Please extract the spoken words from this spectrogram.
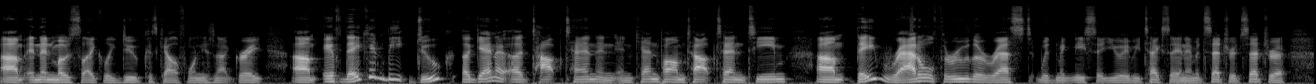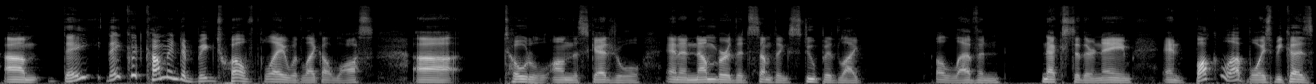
um, and then most likely Duke because California's not great. Um, if they can beat Duke again, a, a top ten and, and KenPom top ten team, um, they rattle through the rest with McNeese UAB, Texas A&M, et cetera, et cetera. Um, they they could come into Big Twelve play with like a loss. Uh, total on the schedule and a number that's something stupid like 11 next to their name. And buckle up, boys, because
